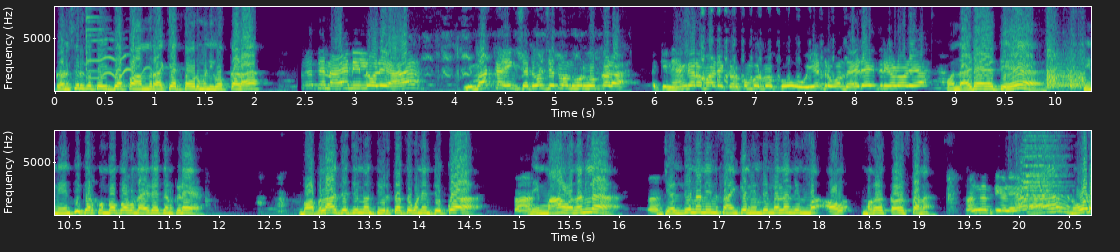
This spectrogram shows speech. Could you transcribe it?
ಗಂಡಸರ ಗತೆ ಇದ್ದಪ್ಪ ಅಂದ್ರ ಆಕೆ ತವ್ರ ಮನಿಗೆ ಹೋಗ್ತಾಳ? ನಾ ನಿಮ್ಮ ಅಕ್ಕ ಹಿಂಗ್ ಸೆಟ್ಕೊಂಡ್ ಸೆಟ್ಕೊಂಡ್ ಊರಿಗೆ ಹೋಗ್ತಾಳ. ಆಕಿನ್ ಹೆಂಗಾರ ಮಾಡಿ ಕರ್ಕೊಂಡ್ ಬರ್ಬೇಕು? ಏನ್ರ ಒಂದ್ ಐಡಿಯಾ ಐತ್ರಿ ಹೇಳೋಳಿಯ ಒಂದ್ ಐಡಿಯಾ ಐತಿ. ನೀನ್ ಎಂತಿ ಕರ್ಕೊಂಡ್ ಹೋಗೋ ಒಂದ್ ಐಡಿಯಾ ಐತಿ ಕಡೆ. ಬಬಲಾ ಜಜ್ಜಿನ ಒಂದ್ ತೀರ್ಥ ತಗೊಂಡೇನ್ ತಿಕ್ಕೋ ನಿಮ್ಮ ನಿಮ್ ಮಾವ ಅದನ್ಲ? ಜಲ್ದಿ ನಾ ನಿನ್ ಸಾಯಂಕಾಲ ಹಿಂದಿ ಮೇಲೆ ನಿಮ್ ಮಗಳ ಕಳಿಸ್ತಾನ. ಹಂಗಂತ ಹೇಳಿ ನೋಡ.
